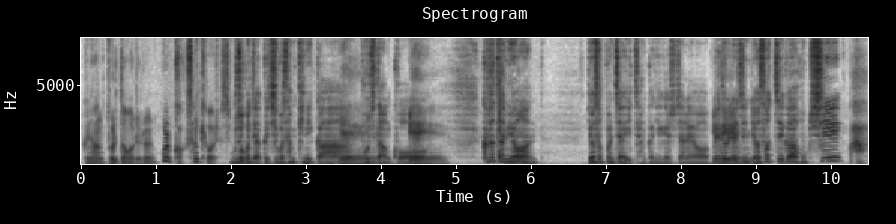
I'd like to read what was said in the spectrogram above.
그냥 돌덩어리를 꿀꺽 삼켜버렸습니다. 무조건 내가 그 집어 삼키니까 예. 보지도 않고. 예. 그렇다면 여섯 번째 아이 잠깐 얘기하셨잖아요. 예, 빼돌려진 여섯째가 혹시 아,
